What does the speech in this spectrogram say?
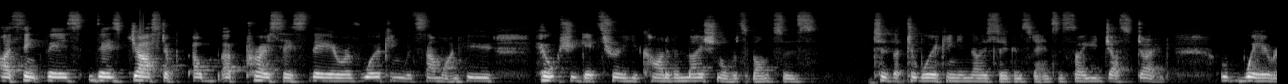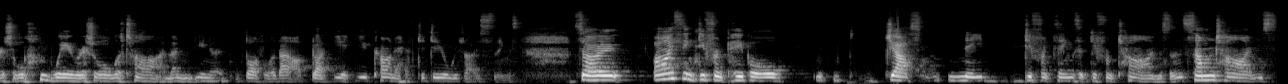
I think there's there's just a, a, a process there of working with someone who helps you get through your kind of emotional responses to the, to working in those circumstances. So you just don't wear it or wear it all the time and you know bottle it up but you, you kind of have to deal with those things so i think different people just need different things at different times and sometimes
